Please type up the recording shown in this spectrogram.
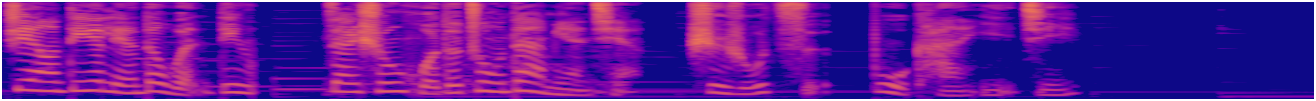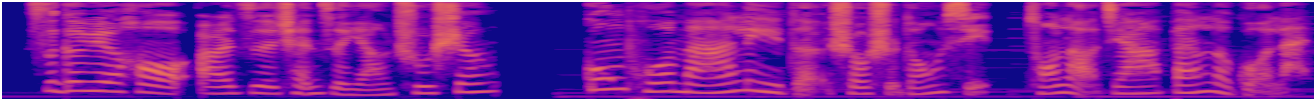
这样低廉的稳定，在生活的重担面前是如此不堪一击。四个月后，儿子陈子阳出生，公婆麻利地收拾东西，从老家搬了过来。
